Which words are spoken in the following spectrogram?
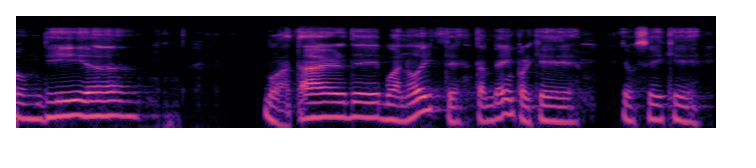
Bom dia, boa tarde, boa noite também, porque eu sei que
